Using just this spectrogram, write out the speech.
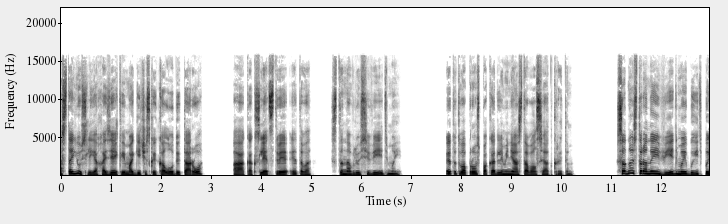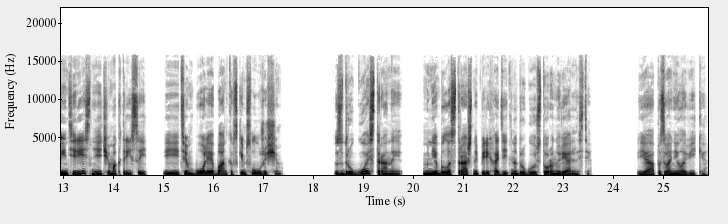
Остаюсь ли я хозяйкой магической колоды Таро, а как следствие этого становлюсь ведьмой? Этот вопрос пока для меня оставался открытым. С одной стороны, ведьмой быть поинтереснее, чем актрисой, и тем более банковским служащим. С другой стороны, мне было страшно переходить на другую сторону реальности. Я позвонила Вике.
